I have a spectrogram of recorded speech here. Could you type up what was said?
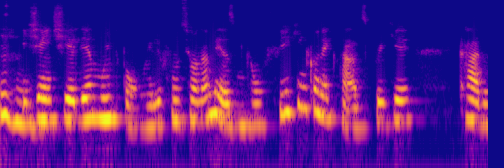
Uhum. E, gente, ele é muito bom, ele funciona mesmo. Então, fiquem conectados, porque cara,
